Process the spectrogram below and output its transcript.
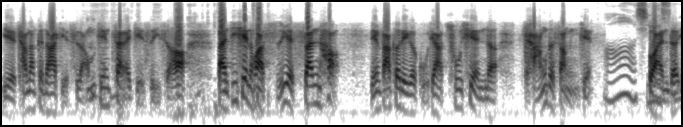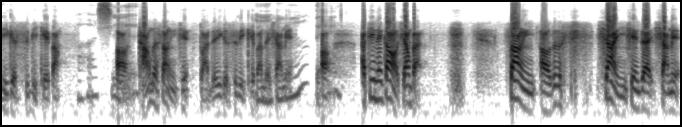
也常常跟大家解释了。我们今天再来解释一次哈。反极线的话，十月三号，联发科的一个股价出现了长的上影线，哦，是短的一个实体 K 棒啊是。啊，长的上影线，短的一个实体 K 棒在下面。嗯啊。啊，今天刚好相反，上影啊这个下影线在下面，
